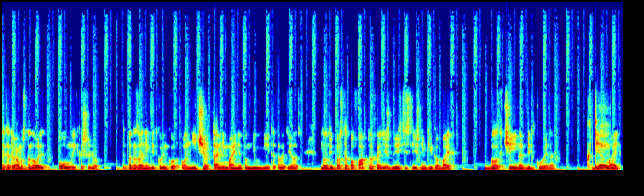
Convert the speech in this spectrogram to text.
на котором установлен полный кошелек под названием Bitcoin Core. Он ни черта не майнит, он не умеет этого делать. Но ты просто по факту хранишь 200 с лишним гигабайт блокчейна биткоина. Где майнит?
